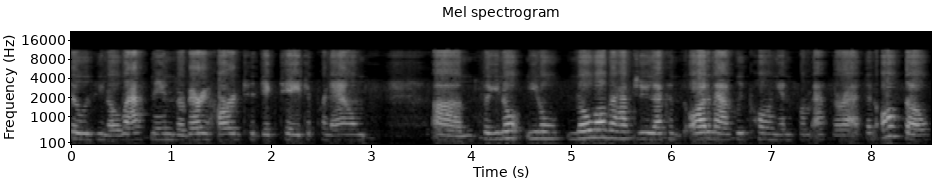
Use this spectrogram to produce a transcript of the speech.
those, you know, last names are very hard to dictate, to pronounce. Um, so you don't, you don't no longer have to do that because it's automatically pulling in from SRS. And also,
